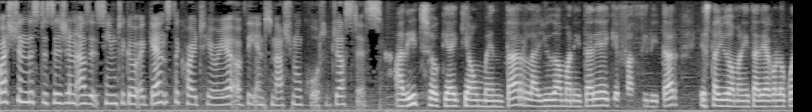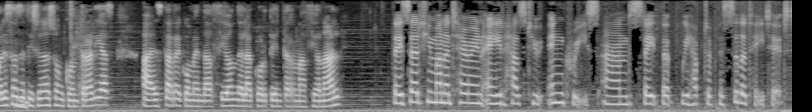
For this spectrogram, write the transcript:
questioned this decision as it seemed to go against the criteria of the International Court of Justice. Ha dicho que hay que aumentar la ayuda humanitaria y que facilitar esta ayuda humanitaria, con lo cual estas mm. decisiones son contrarias a esta recomendación de la Corte Internacional They said humanitarian aid has to increase and state that we have to facilitate it.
